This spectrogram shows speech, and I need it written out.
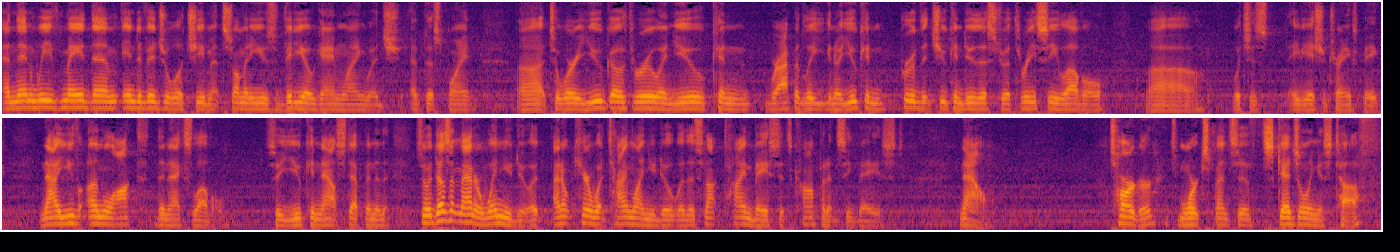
and then we've made them individual achievements. So I'm going to use video game language at this point, uh, to where you go through and you can rapidly, you know, you can prove that you can do this to a 3C level, uh, which is aviation training speak. Now you've unlocked the next level. So you can now step into the, so it doesn't matter when you do it. I don't care what timeline you do it with. It's not time based, it's competency based. Now, it's harder, it's more expensive, scheduling is tough,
